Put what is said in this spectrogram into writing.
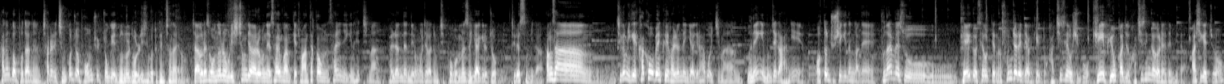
하는 것보다는 차라리 증권주와 보험주 쪽에 눈을 돌리시는 것도 괜찮아요. 자, 그래서 오늘은 우리 시청자 여러분의 사연과 함께 좀 안타까운 사연이긴 했지만 관련된 내용을 제가 좀 짚어보면서 이야기를 좀 드렸습니다. 항상 지금 이게 카카오뱅크에 관련된 이야기를 하고 있지만 은행이 문제가 아니에요. 어떤 주식이든 간에 분할 매수 계획을 세울 때는 손절에 대한 계획도 같이 세우시고 기회 비용까지도 같이 생각을 해야 됩니다. 아시겠죠?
